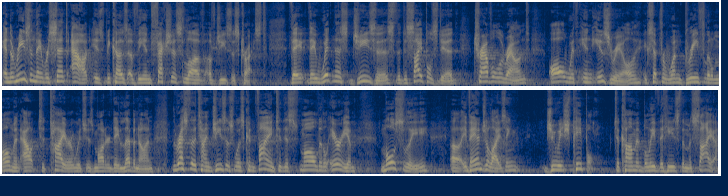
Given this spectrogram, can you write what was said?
And the reason they were sent out is because of the infectious love of Jesus Christ. They, they witnessed Jesus, the disciples did, travel around all within Israel, except for one brief little moment out to Tyre, which is modern day Lebanon. The rest of the time, Jesus was confined to this small little area, mostly uh, evangelizing Jewish people to come and believe that he's the Messiah.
